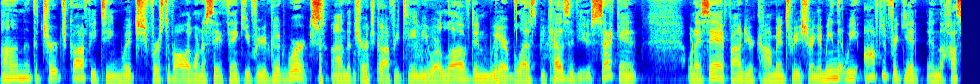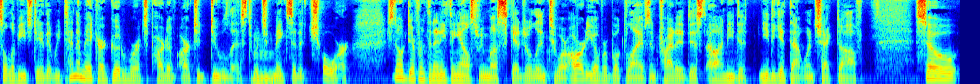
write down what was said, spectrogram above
on the church coffee team, which first of all, I want to say thank you for your good works on the church coffee team. You are loved and we are blessed because of you. Second, when I say I found your comments reassuring, I mean that we often forget in the hustle of each day that we tend to make our good works part of our to-do list, which mm. makes it a chore. It's no different than anything else we must schedule into our already overbooked lives and try to just, oh, I need to, need to get that one checked off. So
